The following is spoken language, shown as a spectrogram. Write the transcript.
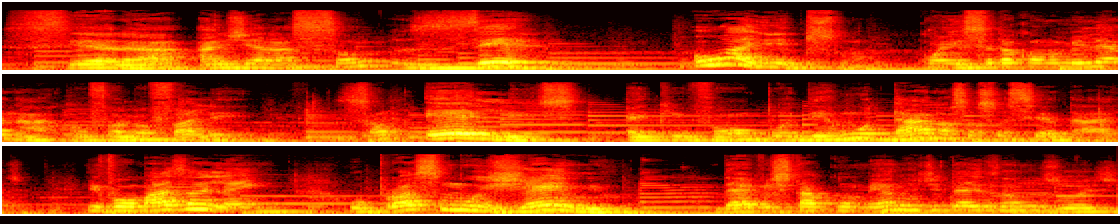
será a geração Z ou a Y, conhecida como milenar, conforme eu falei. São eles é que vão poder mudar a nossa sociedade. E vou mais além. O próximo gênio deve estar com menos de 10 anos hoje.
